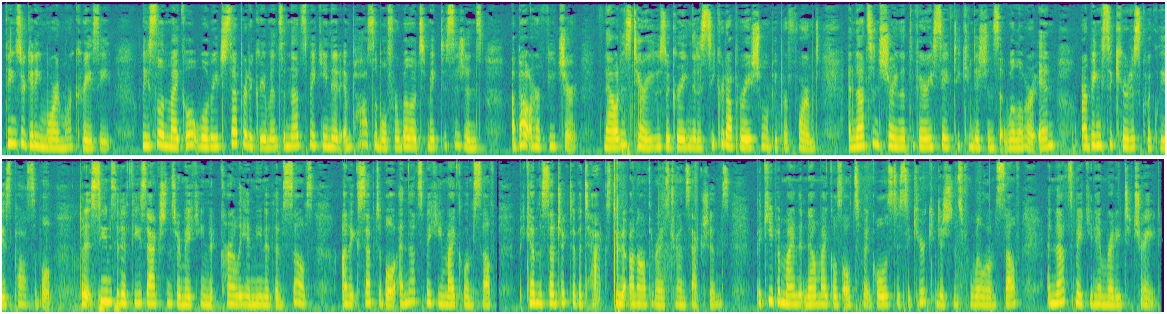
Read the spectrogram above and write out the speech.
things are getting more and more crazy. Liesl and Michael will reach separate agreements, and that's making it impossible for Willow to make decisions about her future. Now it is Terry who's agreeing that a secret operation will be performed, and that's ensuring that the very safety conditions that Willow are in are being secured as quickly as possible. But it seems that if these actions are making Carly and Nina themselves unacceptable, and that's making Michael himself become the subject of attacks due to unauthorized transactions. But keep in mind that now Michael's ultimate goal is to secure conditions for Willow himself, and that's making him ready to trade.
